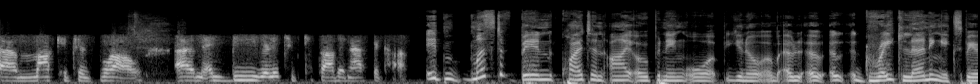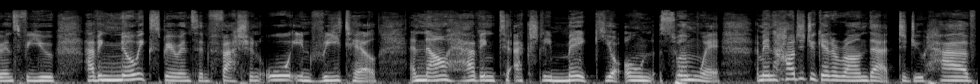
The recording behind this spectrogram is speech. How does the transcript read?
um, market as well um, and be relative to Southern Africa. It must have been quite an eye-opening or, you know, a, a, a, great learning experience for you, having no experience in fashion or in retail and now having to actually make your own swimwear. I mean, how did you get around that? Did you have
